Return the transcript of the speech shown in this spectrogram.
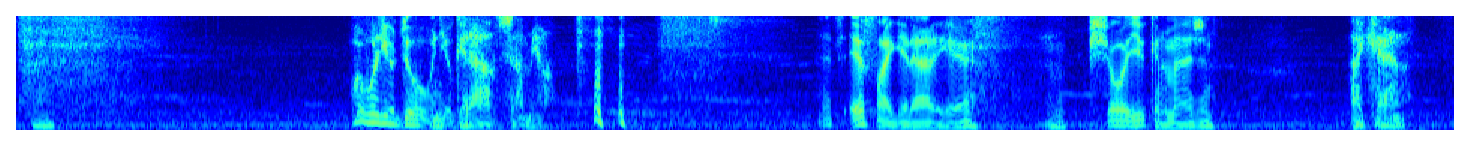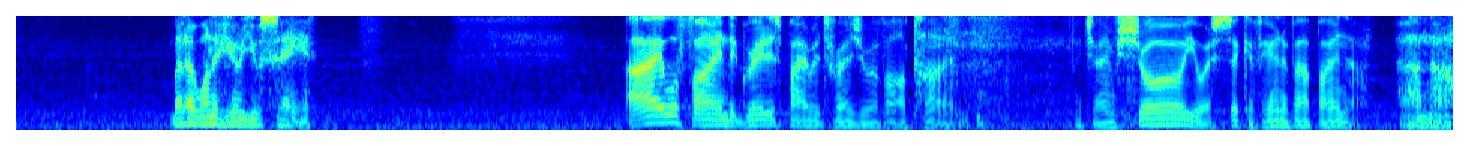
What will you do when you get out, Samuel? That's if I get out of here. I'm sure you can imagine. I can. But I want to hear you say it. I will find the greatest pirate treasure of all time. Which I'm sure you are sick of hearing about by now. Oh, no.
